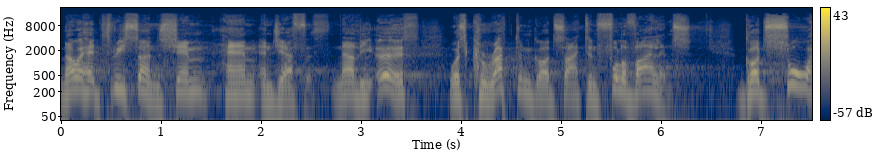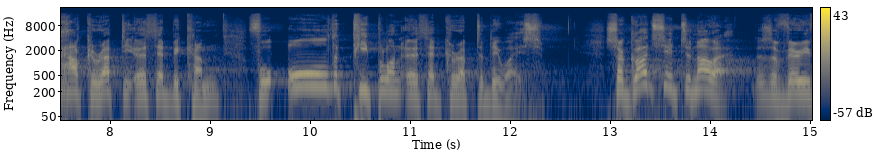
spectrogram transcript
Noah had three sons, Shem, Ham, and Japheth. Now the earth was corrupt in God's sight and full of violence. God saw how corrupt the earth had become, for all the people on earth had corrupted their ways. So God said to Noah, this is a very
